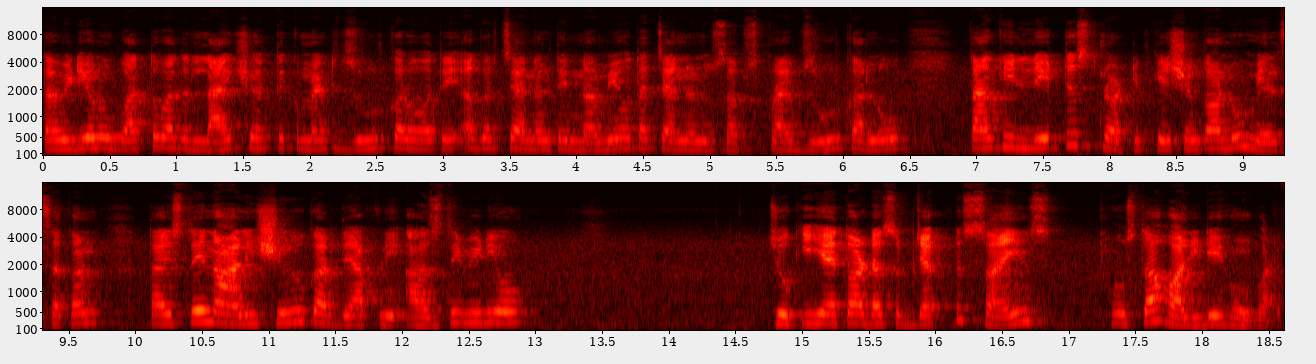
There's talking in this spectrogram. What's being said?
ਤਾਂ ਵੀਡੀਓ ਨੂੰ ਵੱਧ ਤੋਂ ਵੱਧ ਲਾਈਕ ਸ਼ੇਅਰ ਤੇ ਕਮੈਂਟ ਜ਼ਰੂਰ ਕਰੋ ਅਤੇ ਅਗਰ ਚੈਨਲ ਤੇ ਨਵੇਂ ਹੋ ਤਾਂ ਚੈਨਲ ਨੂੰ ਸਬਸਕ੍ਰਾਈਬ ਜ਼ਰੂਰ ਕਰ ਲਓ ਤਾਂ ਕਿ ਲੇਟੈਸਟ ਨੋਟੀਫਿਕੇਸ਼ਨ ਤੁਹਾਨੂੰ ਮਿਲ ਸਕਣ। ਤਾਂ ਇਸ ਦੇ ਨਾਲ ਹੀ ਸ਼ੁਰੂ ਕਰਦੇ ਹਾਂ ਆਪਣੀ ਅੱਜ ਦੀ ਵੀਡੀਓ ਜੋ ਕਿ ਹੈ ਤੁਹਾਡਾ ਸਬਜੈਕਟ ਸਾਇੰਸ ਉਸ ਦਾ ਹੌਲੀਡੇ ਹੋਮਵਰਕ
